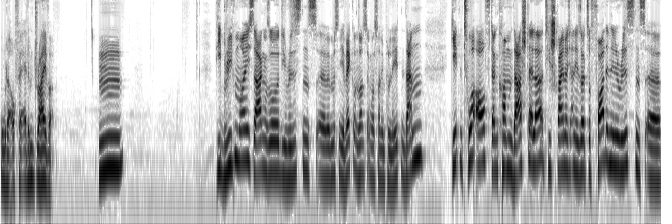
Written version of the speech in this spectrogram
Oder auch für Adam Driver. Mm. Die briefen euch, sagen so, die Resistance, äh, wir müssen hier weg und sonst irgendwas von dem Planeten. Dann geht ein Tor auf, dann kommen Darsteller, die schreien euch an, ihr sollt sofort in den Resistance äh,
